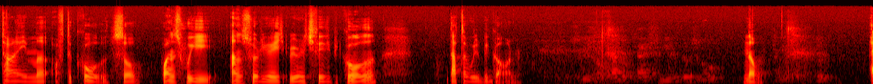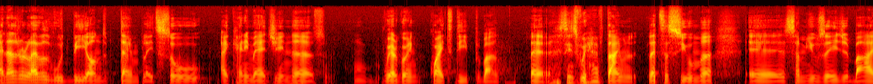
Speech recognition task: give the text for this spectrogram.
time of the call. So once we answer your, HTTP call, data will be gone. No. Another level would be on the templates. So I can imagine uh, we are going quite deep, but uh, since we have time, let's assume uh, uh, some usage by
